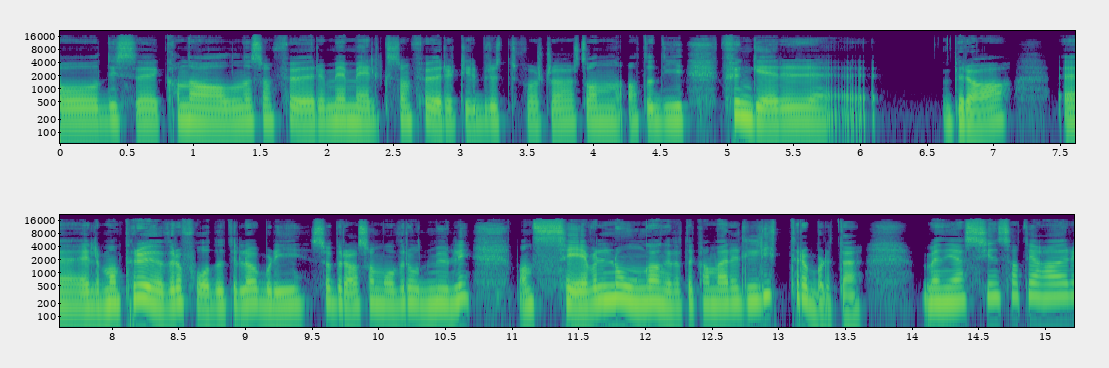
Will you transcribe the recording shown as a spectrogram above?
og disse kanalene som fører med melk som fører til brystvorta, sånn at de fungerer eh, bra, eller man prøver å få det til å bli så bra som overhodet mulig. Man ser vel noen ganger at det kan være litt trøblete, men jeg syns at jeg har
